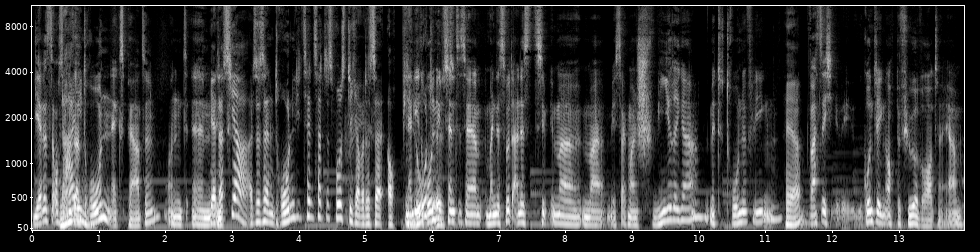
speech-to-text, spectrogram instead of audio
Ja, das ist auch so Nein. unser Drohnenexperte. Und, ähm, ja, das ja. Also, dass er eine Drohnenlizenz hat, das wusste ich, aber dass er auch Pilot ja, die Drohnenlizenz ist. ist ja, ich meine, das wird alles immer, immer, ich sag mal, schwieriger mit Drohne fliegen. Ja. Was ich grundlegend auch befürworte, ja.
